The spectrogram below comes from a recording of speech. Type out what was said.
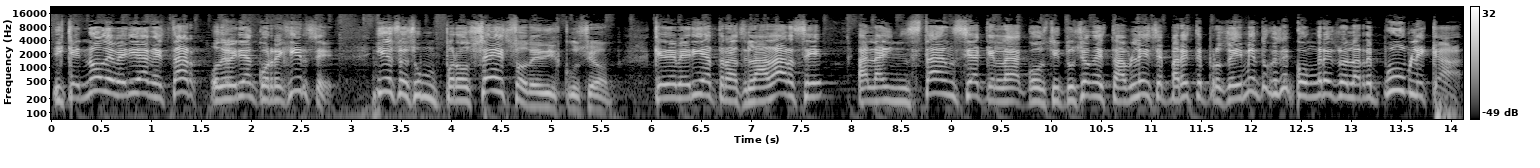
y que no deberían estar o deberían corregirse. Y eso es un proceso de discusión que debería trasladarse a la instancia que la Constitución establece para este procedimiento, que es el Congreso de la República.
